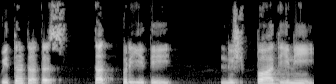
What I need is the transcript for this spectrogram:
விதததஸ் தத்பிரீதி நிஷ்பாதினி.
